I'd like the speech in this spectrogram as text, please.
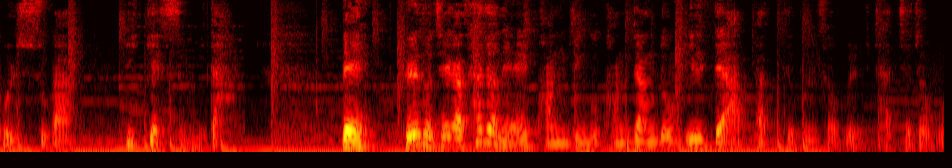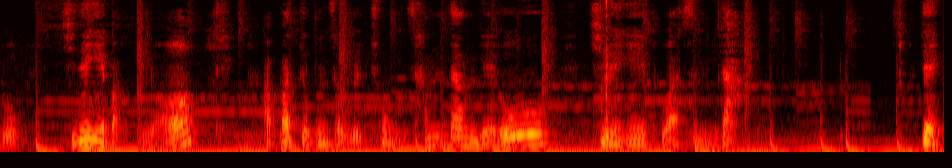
볼 수가 있겠습니다. 네, 그래서 제가 사전에 광진구 광장동 일대 아파트 분석을 자체적으로 진행해 봤고요. 아파트 분석을 총 3단계로 진행해 보았습니다. 네,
